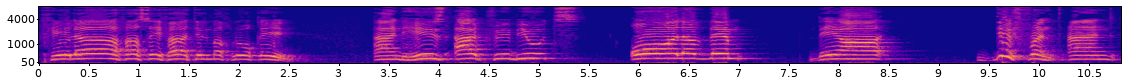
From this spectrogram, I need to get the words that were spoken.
خلاف صفات المخلوقين and his attributes all of them they are different and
